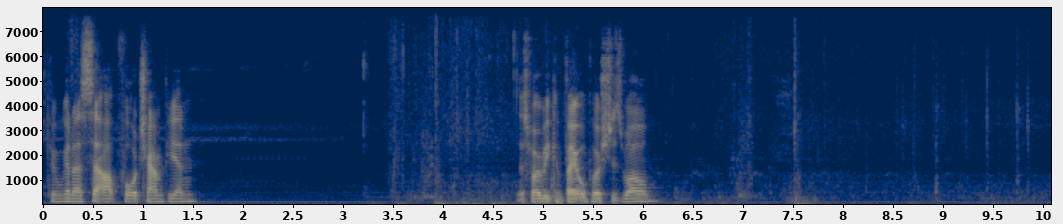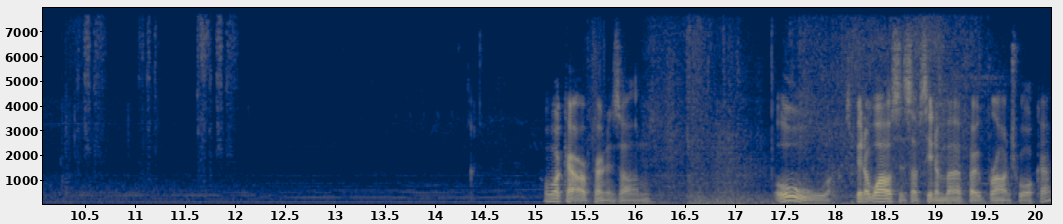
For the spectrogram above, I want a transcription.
I think we're going to set up for champion. This way we can fatal push as well. We'll work out our opponent's on. Oh, it's been a while since I've seen a Merfolk Branch Walker.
